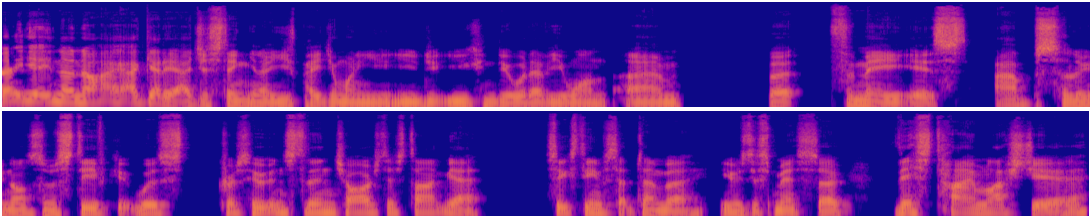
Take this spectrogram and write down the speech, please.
Uh, yeah, no, no, I, I get it. I just think you know you've paid your money. You you you can do whatever you want. Um, but for me, it's absolute nonsense. Was Steve was Chris Hughton still in charge this time? Yeah, 16th September he was dismissed. So this time last year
